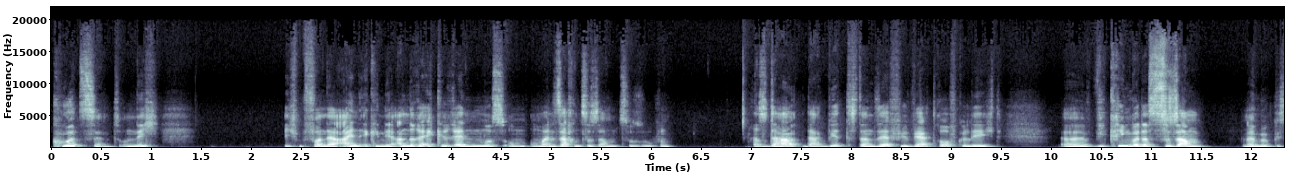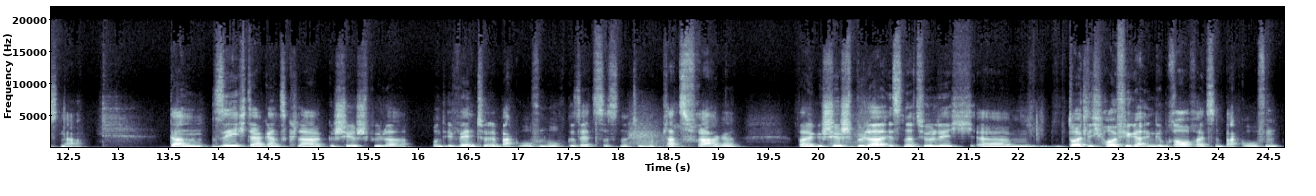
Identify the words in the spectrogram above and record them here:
kurz sind und nicht ich von der einen Ecke in die andere Ecke rennen muss, um, um meine Sachen zusammenzusuchen. Also da, da wird dann sehr viel Wert drauf gelegt, äh, wie kriegen wir das zusammen, ne, möglichst nah. Dann sehe ich da ganz klar Geschirrspüler und eventuell Backofen hochgesetzt. Das ist natürlich eine Platzfrage, weil Geschirrspüler ist natürlich ähm, deutlich häufiger in Gebrauch als ein Backofen.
